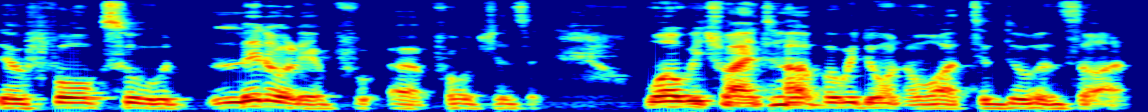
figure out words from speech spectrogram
they're folks who literally approach it well, we're trying to help, but we don't know what to do and so on.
